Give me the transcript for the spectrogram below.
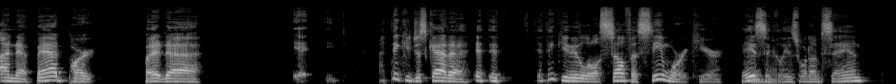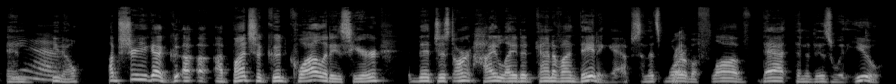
on that bad part. But uh, it, I think you just gotta. It, it, I think you need a little self esteem work here. Basically, mm-hmm. is what I'm saying. And yeah. you know, I'm sure you got a, a, bunch of good qualities here that just aren't highlighted kind of on dating apps, and that's more right. of a flaw of that than it is with you.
